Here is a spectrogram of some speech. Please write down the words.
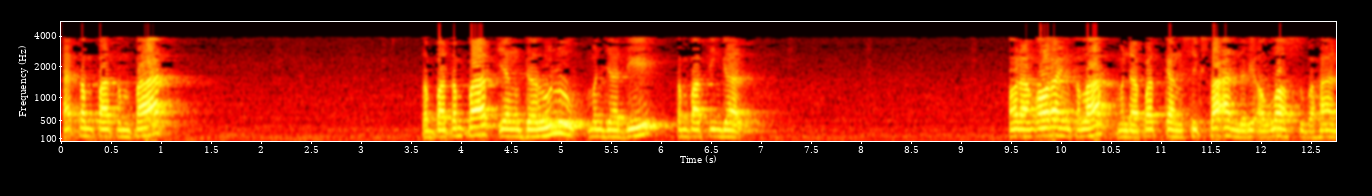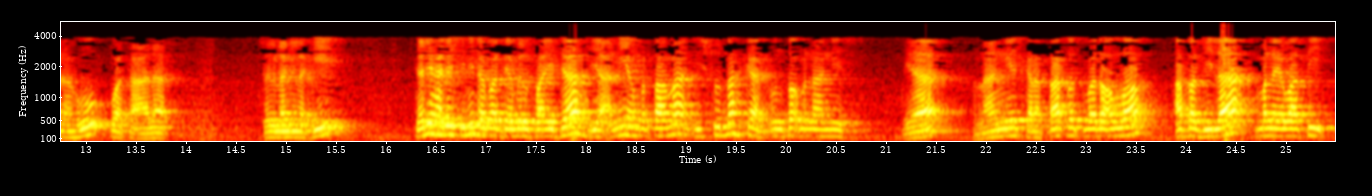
tempat-tempat tempat-tempat yang dahulu menjadi tempat tinggal orang-orang yang telah mendapatkan siksaan dari Allah Subhanahu wa taala. Saya ulangi lagi, jadi hadis ini dapat diambil faedah, yakni yang pertama disunahkan untuk menangis. Ya, menangis karena takut kepada Allah apabila melewati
